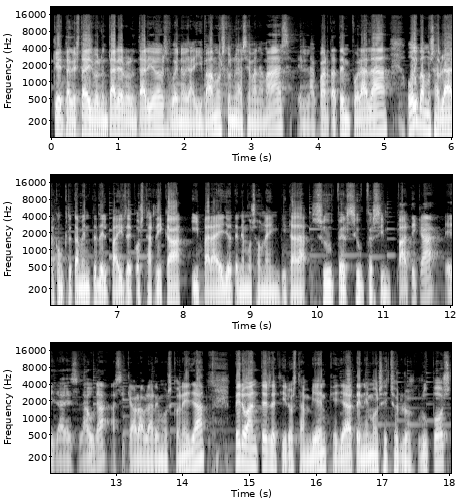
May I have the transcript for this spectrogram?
¿Qué tal estáis, voluntarias, voluntarios? Bueno, ahí vamos con una semana más en la cuarta temporada. Hoy vamos a hablar concretamente del país de Costa Rica y para ello tenemos a una invitada súper, súper simpática. Ella es Laura, así que ahora hablaremos con ella. Pero antes deciros también que ya tenemos hechos los grupos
